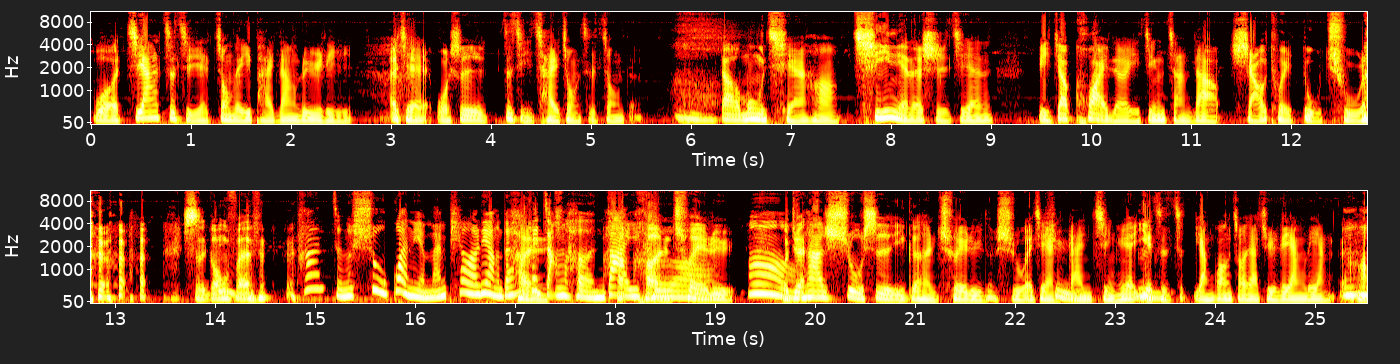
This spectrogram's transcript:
我家自己也种了一排当绿篱，而且我是自己采种子种的。哦，到目前哈七年的时间。比较快的已经长到小腿肚粗了，十公分。它整个树冠也蛮漂亮的，它可以长很大一棵，很翠绿。嗯，我觉得它树是一个很翠绿的树，而且很干净，因为叶子阳光照下去亮亮的哈。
